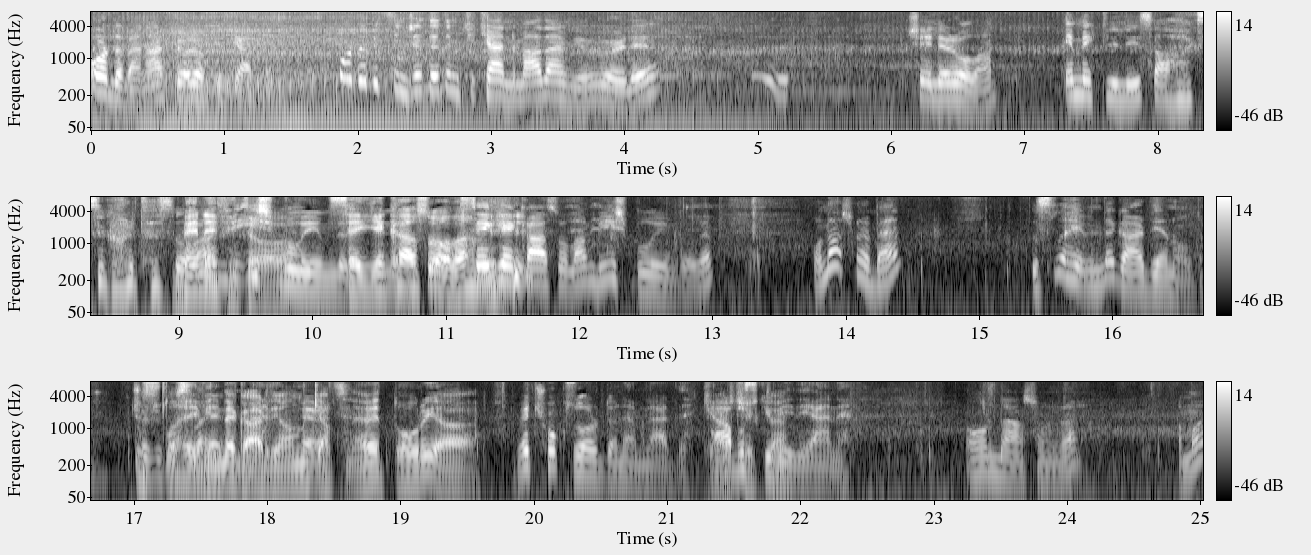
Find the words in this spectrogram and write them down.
Orada ben arkeologluk yaptım. Orada bitince dedim ki kendime adam gibi böyle e, şeyleri olan emekliliği sağlık sigortası olan Benefiti bir iş o. bulayım dedim. SGK'sı olan SGK'sı olan bir iş bulayım dedim. Ondan sonra ben ıslah evinde gardiyan oldum. Çocuk Islah evinde gardiyanlık Evet. yaptın. Evet doğru ya. Ve çok zor dönemlerdi. Kabus Gerçekten. gibiydi yani. Ondan sonra ama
